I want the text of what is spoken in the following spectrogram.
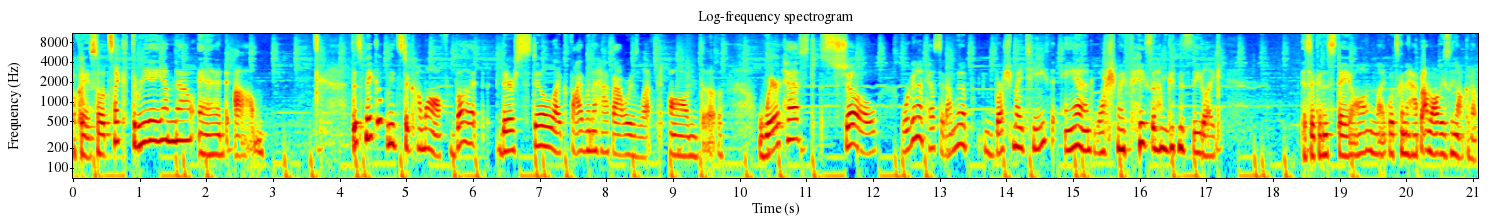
Okay, so it's like 3 a.m. now and um, this makeup needs to come off, but there's still like five and a half hours left on the wear test. So we're gonna test it. I'm gonna brush my teeth and wash my face and I'm gonna see like is it gonna stay on? Like what's gonna happen? I'm obviously not gonna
